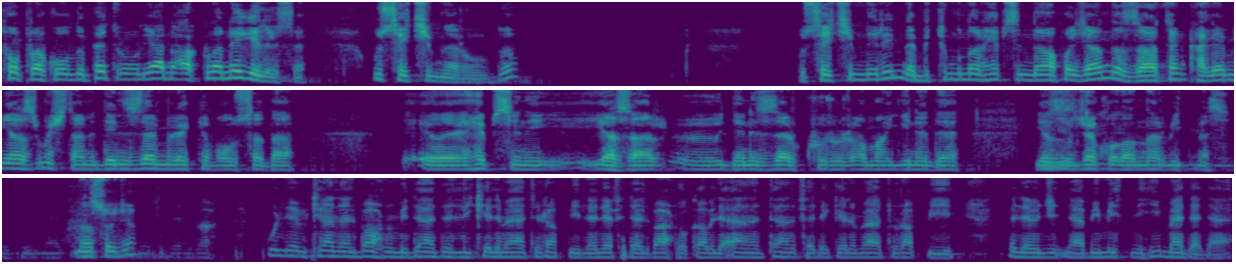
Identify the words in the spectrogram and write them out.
toprak oldu, petrol yani aklına ne gelirse. Bu seçimler oldu. Bu seçimlerin de bütün bunların hepsini ne yapacağını da zaten kalem yazmıştı. Hani denizler mürekkep olsa da e, hepsini yazar, e, denizler kurur ama yine de yazılacak olanlar bitmez. Nasıl hocam? قل لو كان البحر مدادا لكلمات ربي لنفد البحر قبل أن تنفد كلمات ربي ولو جئنا بمثله مددا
